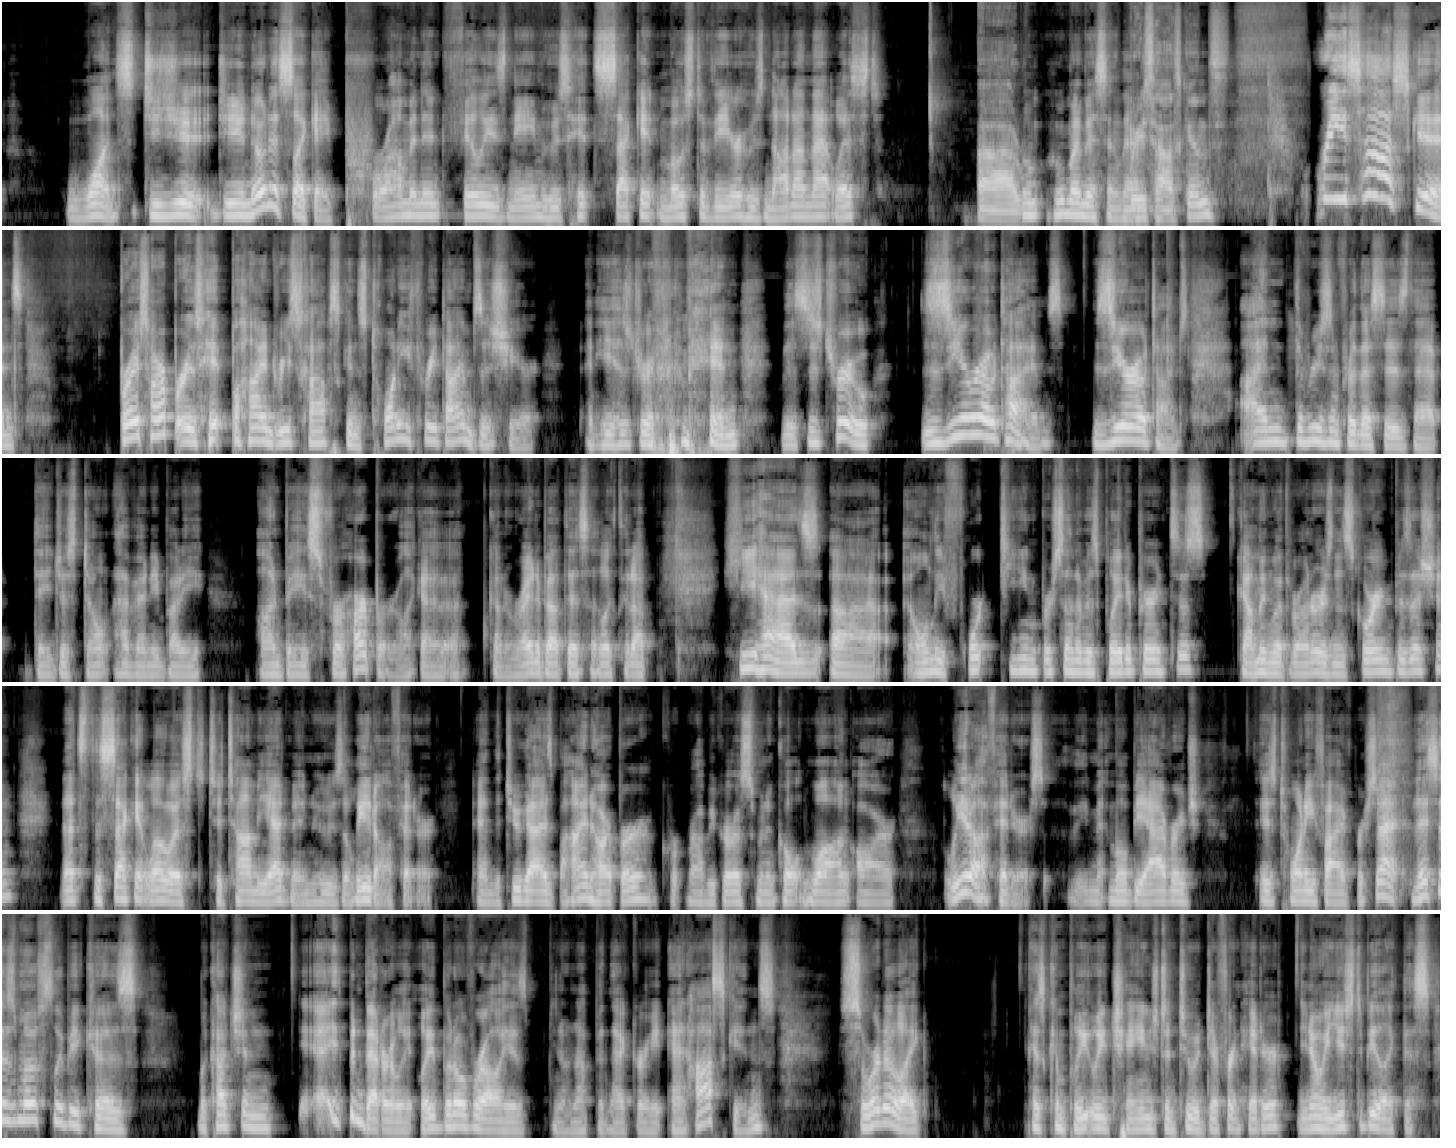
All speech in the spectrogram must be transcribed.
once. Did you do you notice like a prominent Phillies name who's hit second most of the year who's not on that list? Uh, who, who am I missing there? Rhys Hoskins. Rhys Hoskins. Bryce Harper is hit behind Rhys Hoskins 23 times this year, and he has driven him in. This is true Zero times. Zero times. And the reason for this is that they just don't have anybody on base for Harper. Like I, am going to write about this. I looked it up. He has uh, only 14% of his plate appearances coming with runners in scoring position. That's the second lowest to Tommy Edman, who's a leadoff hitter. And the two guys behind Harper, Robbie Grossman and Kolten Wong, are leadoff hitters. The MLB average is 25%. This is mostly because McCutchen, he's been better lately, but overall he has you know not been that great. And Hoskins sort of like has completely changed into a different hitter. You know, he used to be like this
